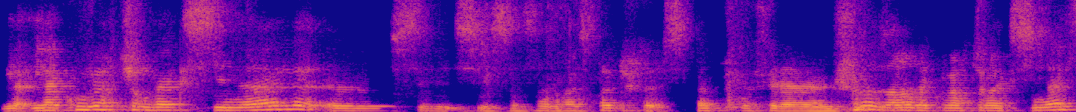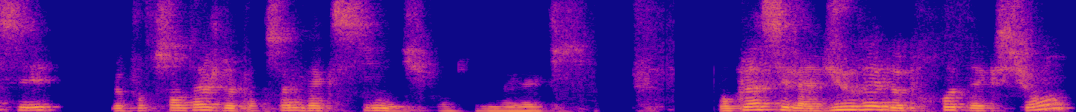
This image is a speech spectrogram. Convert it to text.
La, couverture vaccinale, euh, ça ne s'adresse pas, pas, tout à fait la même chose. Hein. La couverture vaccinale, c'est le pourcentage de personnes vaccinées contre une maladie. Donc là, c'est la durée de protection.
